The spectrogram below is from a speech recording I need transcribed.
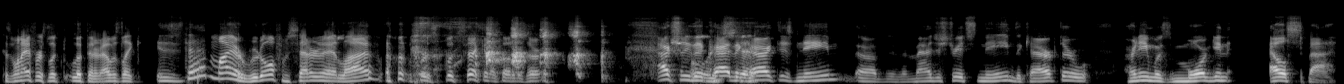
because when I first looked looked at it, I was like, "Is that Maya Rudolph from Saturday Night Live?" For a split second, I thought it was her. Actually, the ca- the character's name, uh, the, the magistrate's name, the character, her name was Morgan Elspeth.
